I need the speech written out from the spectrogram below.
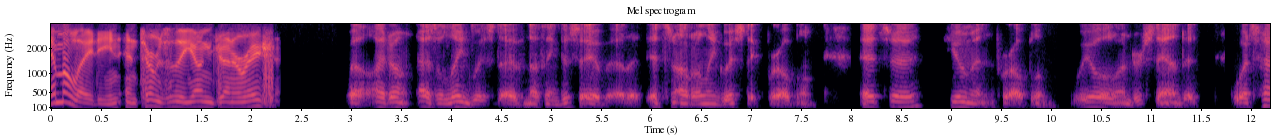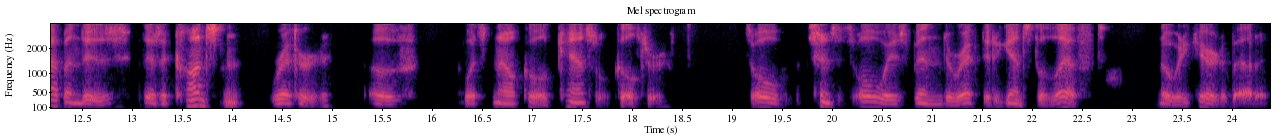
immolating in terms of the young generation. Well, I don't, as a linguist, I have nothing to say about it. It's not a linguistic problem, it's a human problem. We all understand it. What's happened is there's a constant record of what's now called cancel culture. So, since it's always been directed against the left, nobody cared about it.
